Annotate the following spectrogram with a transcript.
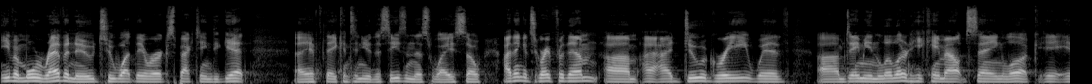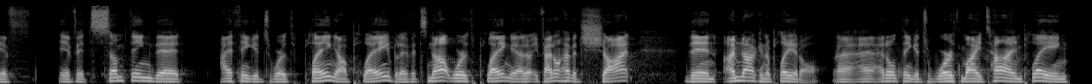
even more revenue to what they were expecting to get. Uh, if they continue the season this way. So I think it's great for them. Um, I, I, do agree with um, Damian Lillard. He came out saying, look, if if it's something that I think it's worth playing, I'll play. But if it's not worth playing, I if I don't have a shot, then I'm not going to play at all. I, I, don't think it's worth my time playing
